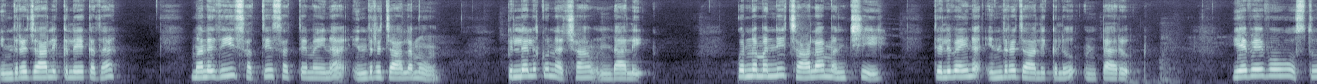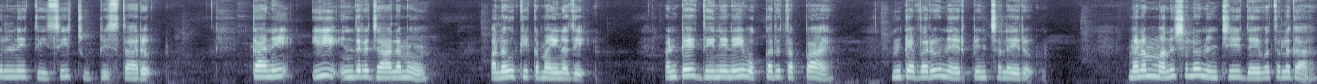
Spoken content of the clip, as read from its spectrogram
ఇంద్రజాలికలే కదా? మనది సత్యసత్యమైన ఇంద్రజాలము పిల్లలకు నచ ఉండాలి. కొంతమంది చాలా మంచి తెలివైన ఇంద్రజాలికలు ఉంటారు. ఏవేవో వస్తువుల్ని తీసి చూపిస్తారు. కానీ ఈ ఇంద్రజాలము అలౌకికమైనది. అంటే దీనిని ఒక్కరు తప్ప ఇంకెవరూ నేర్పించలేరు. మనం మనుషుల నుంచి దేవతలుగా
